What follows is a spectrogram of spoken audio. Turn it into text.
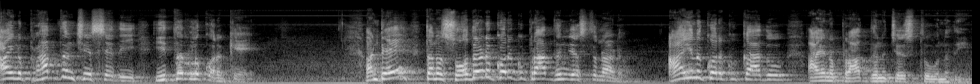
ఆయన ప్రార్థన చేసేది ఇతరుల కొరకే. అంటే తన సోదరుడు కొరకు ప్రార్థన చేస్తున్నాడు. ఆయన కొరకు కాదు ఆయన ప్రార్థన చేస్తూ ఉన్నది.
